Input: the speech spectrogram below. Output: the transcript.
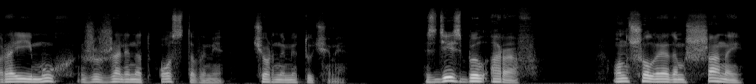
Раи мух жужжали над остовами, черными тучами. Здесь был Араф. Он шел рядом с Шаной.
